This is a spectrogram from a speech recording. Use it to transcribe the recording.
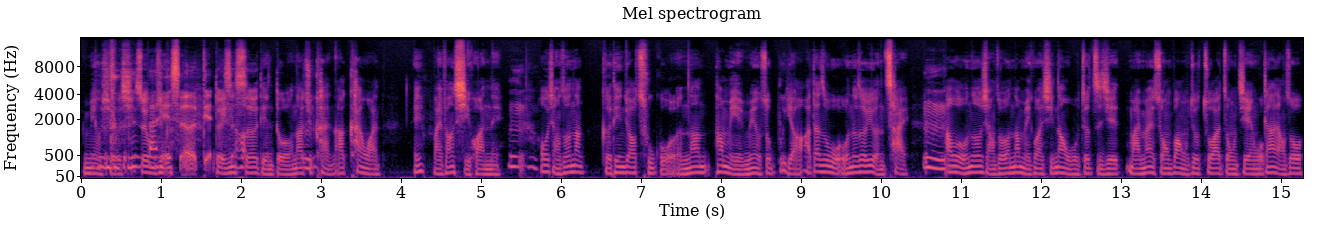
没有休息，所以我们就十二点，对已经十，二点多，那去看，然后看完，哎、买方喜欢呢、嗯我想说，那隔天就要出国了，那他们也没有说不要啊。但是我我那时候又很菜，嗯那我那时候想说，那没关系，那我就直接买卖双方，我就坐在中间。我跟他讲说，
